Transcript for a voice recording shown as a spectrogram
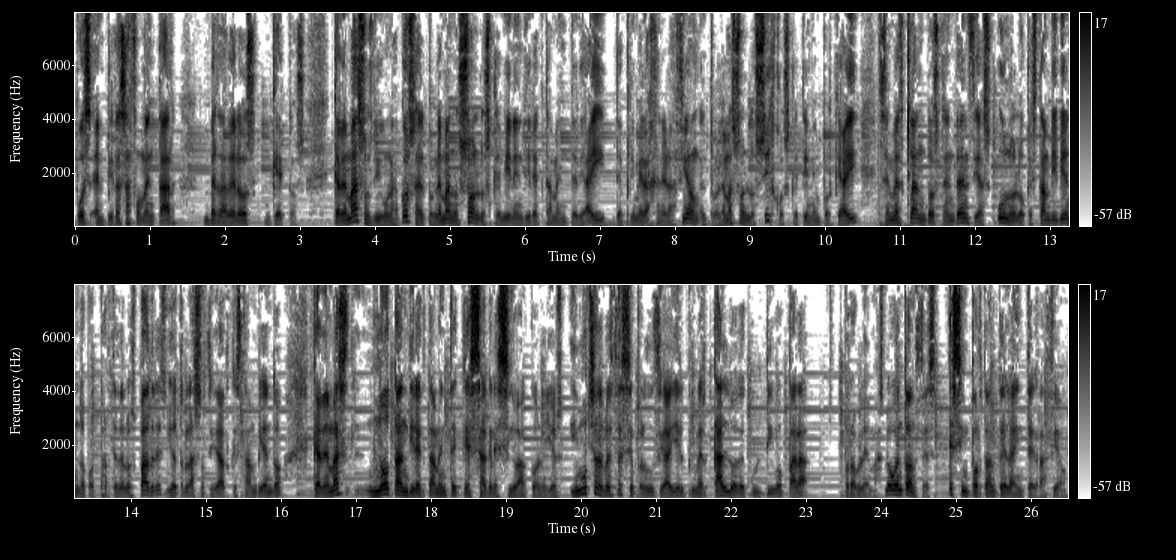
pues empiezas a fomentar verdaderos guetos. Que además os digo una cosa, el problema no son los que vienen directamente de ahí, de primera generación, el problema son los hijos que tienen, porque ahí se mezclan dos tendencias, uno lo que están viviendo por parte de los padres y otro la sociedad que están viendo, que además notan directamente que es agresiva con ellos y muchas veces se produce ahí el primer caldo de cultivo para problemas. Luego entonces, es importante la integración.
